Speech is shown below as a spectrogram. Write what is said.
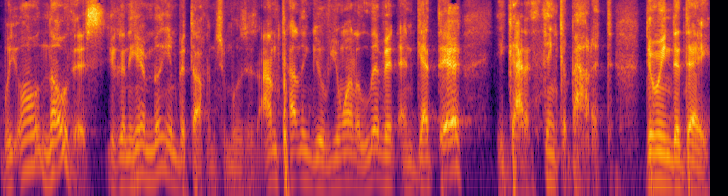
we all know this. You're going to hear a million bitachon shemuzes. I'm telling you, if you want to live it and get there, you got to think about it during the day.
